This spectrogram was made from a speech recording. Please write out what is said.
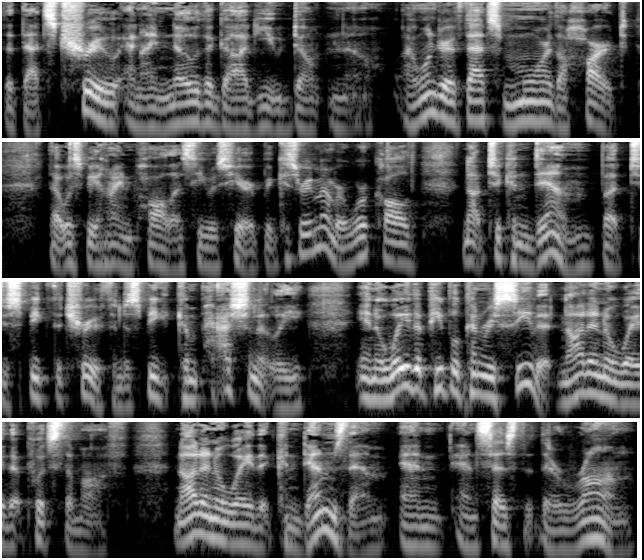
that that's true. And I know the God you don't know. I wonder if that's more the heart that was behind Paul as he was here. Because remember, we're called not to condemn, but to speak the truth and to speak compassionately in a way that people can receive it, not in a way that puts them off, not in a way that condemns them and, and says that they're wrong,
